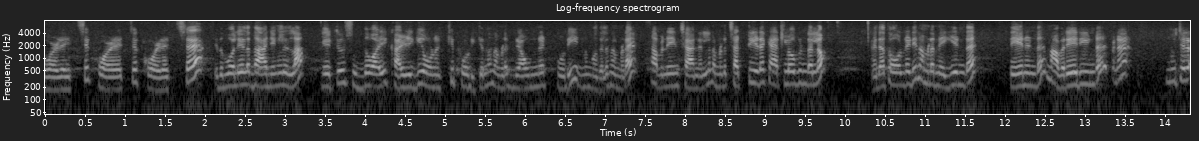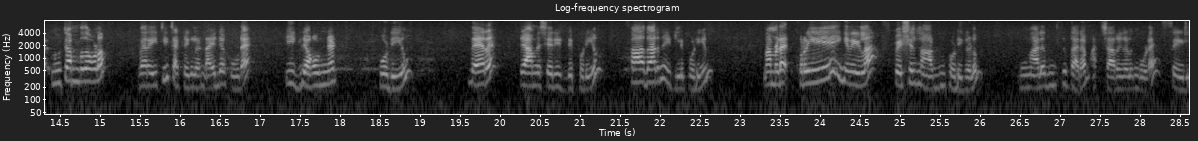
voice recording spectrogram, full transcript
കുഴച്ച് കുഴച്ച് കുഴച്ച് ഇതുപോലെയുള്ള ധാന്യങ്ങളുള്ള ഏറ്റവും ശുദ്ധമായി കഴുകി ഉണക്കി പൊടിക്കുന്ന നമ്മുടെ ഗ്രൗണ്ട് നട്ട് പൊടി ഇന്ന് മുതൽ നമ്മുടെ സമനയം ചാനലിൽ നമ്മുടെ ചട്ടിയുടെ കാറ്റലോഗ് ഉണ്ടല്ലോ. അതിന്റെ അകത്ത് ഓൾറെഡി നമ്മുടെ നെയ്യുണ്ട് തേനുണ്ട് നവരേരി ഉണ്ട് പിന്നെ നൂറ്റി നൂറ്റമ്പതോളം വെറൈറ്റി ചട്ടികളുണ്ട്. അതിന്റെ കൂടെ ഈ ഗ്രൗണ്ട് നട്ട് പൊടിയും വേറെ രാമശ്ശേരി ഇഡ്ഡിപ്പൊടിയും സാധാരണ ഇഡ്ഡലിപ്പൊടിയും നമ്മുടെ കുറേ ഇങ്ങനെയുള്ള സ്പെഷ്യൽ നാടൻ പൊടികളും മൂന്നാലഞ്ച് തരം. അച്ചാറുകളും കൂടെ സെയിൽ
